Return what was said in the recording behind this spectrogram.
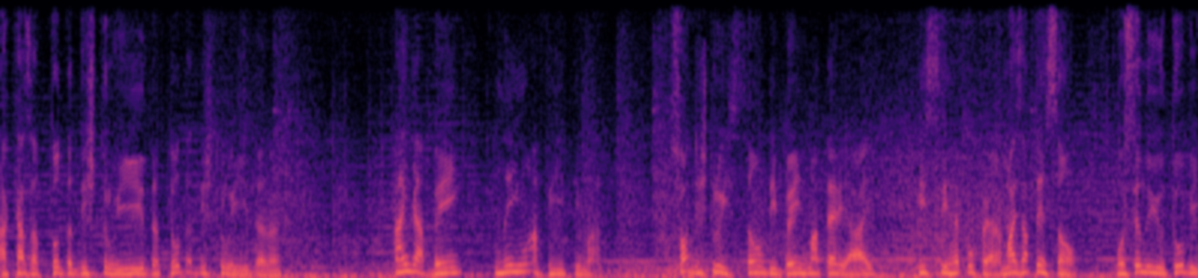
A casa toda destruída, toda destruída, né? Ainda bem, nenhuma vítima. Só destruição de bens materiais que se recupera. Mas atenção, você no YouTube,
